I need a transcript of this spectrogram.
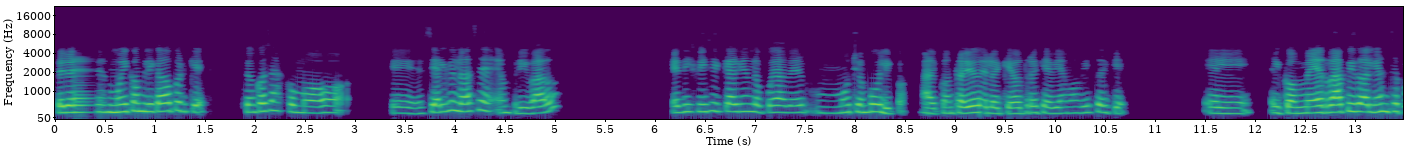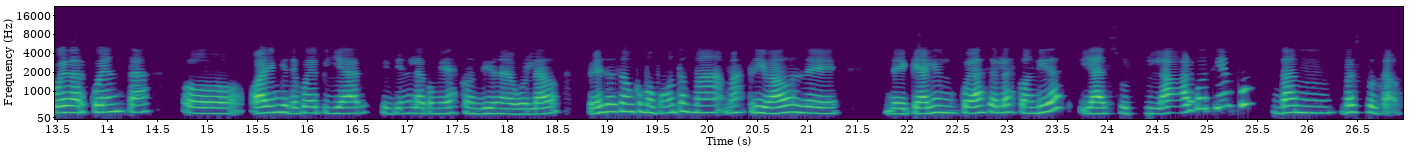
Pero es muy complicado porque son cosas como, eh, si alguien lo hace en privado, es difícil que alguien lo pueda ver mucho en público, al contrario de lo que otro que habíamos visto, que el, el comer rápido alguien se puede dar cuenta o, o, alguien que te puede pillar si tiene la comida escondida en algún lado, pero esos son como puntos más, más privados de, de que alguien pueda hacerlo a escondidas y al su largo tiempo dan resultados,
